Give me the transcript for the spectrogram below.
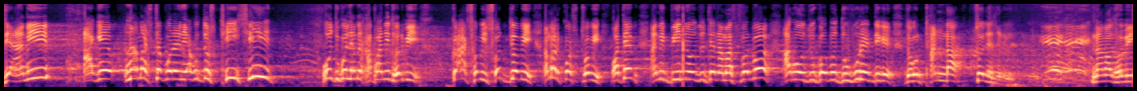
যে আমি আগে নামাজটা পড়ে নি এখন তো ঠিক শীত উজু করলে আমি হাঁপানি ধরবি কাশ হবি সর্দি হবি আমার কষ্ট হবি। অতএব আমি বিনে অজুতে নামাজ পড়ব আর অজু করব দুপুরের দিকে যখন ঠান্ডা চলে যাবে। নামাজ হবে?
